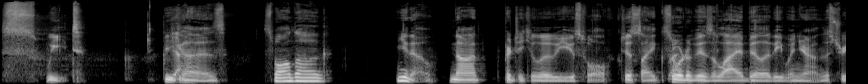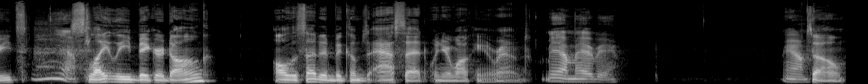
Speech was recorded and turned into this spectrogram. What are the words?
sweet because small dog, you know, not particularly useful. Just like sort of is a liability when you're on the streets. Yeah. Slightly bigger dog, all of a sudden becomes asset when you're walking around. Yeah, maybe. Yeah. So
